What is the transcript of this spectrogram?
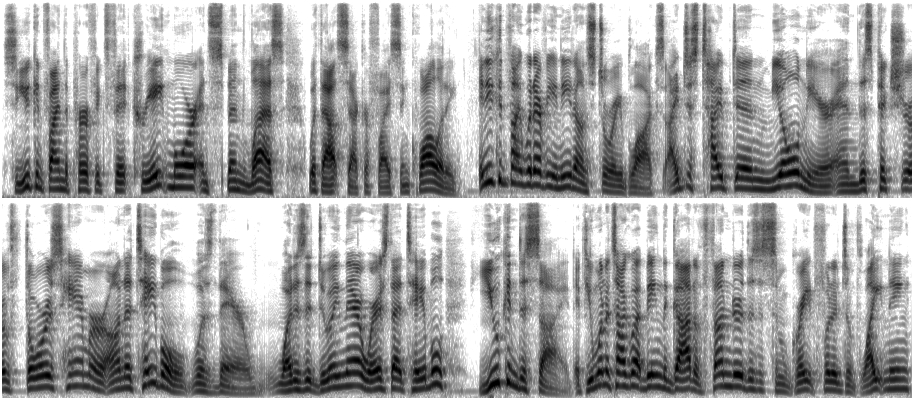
so you can find the perfect fit, create more, and spend less without sacrificing quality. And you can find whatever you need on Storyblocks. I just typed in Mjolnir, and this picture of Thor's hammer on a table was there. What is it doing there? Where's that table? You can decide. If you want to talk about being the god of thunder, this is some great footage of lightning.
